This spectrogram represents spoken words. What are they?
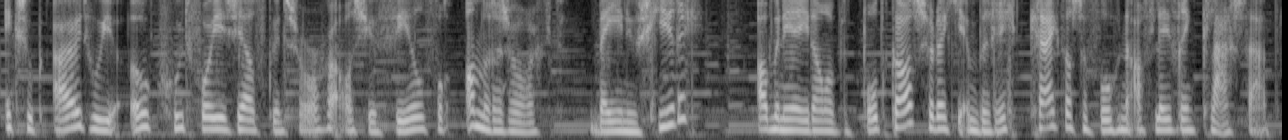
Ik zoek uit hoe je ook goed voor jezelf kunt zorgen als je veel voor anderen zorgt. Ben je nieuwsgierig? Abonneer je dan op de podcast, zodat je een bericht krijgt als de volgende aflevering klaar staat.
